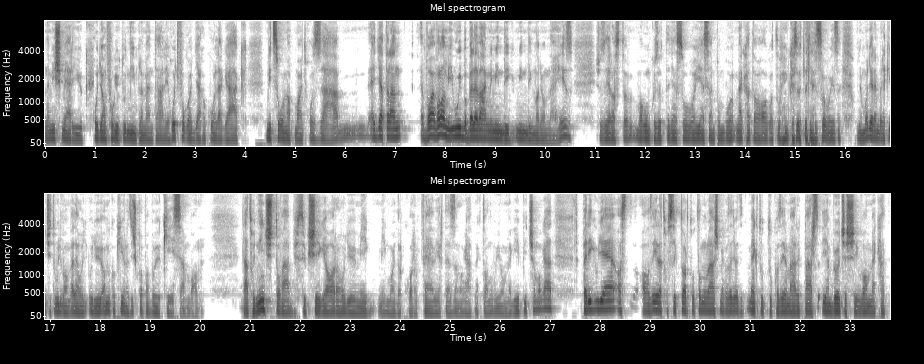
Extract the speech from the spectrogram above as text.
nem ismerjük, hogyan fogjuk tudni implementálni, hogy fogadják a kollégák, mit szólnak majd hozzá. Egyáltalán valami újba belevágni mindig, mindig nagyon nehéz és azért azt magunk között legyen szóval ilyen szempontból, meg hát a hallgatóink között legyen szóval, hogy a magyar ember kicsit úgy van vele, hogy, hogy ő amikor kijön az iskolapából, ő készen van. Tehát, hogy nincs tovább szüksége arra, hogy ő még, még majd akkor felvértezze magát, meg tanuljon, meg építse magát. Pedig ugye azt az élethosszig tartó tanulás, meg az egyetemet megtudtuk azért már egy pár ilyen bölcsesség van, meg hát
